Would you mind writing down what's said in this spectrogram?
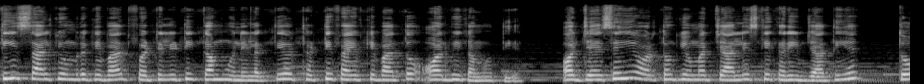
30 साल की उम्र के बाद फर्टिलिटी कम होने लगती है और 35 के बाद तो और भी कम होती है। और जैसे ही औरतों की उम्र 40 के करीब जाती है तो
